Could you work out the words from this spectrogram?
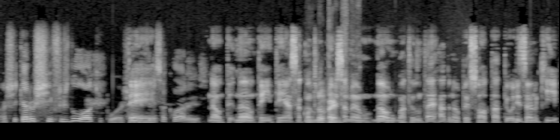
Achei que eram os chifres do Loki, pô. Achei tem. que essa clara isso. Não, tem, não, tem, tem essa controvérsia mesmo. Não, o Matheus não tá errado, não. O pessoal tá teorizando que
